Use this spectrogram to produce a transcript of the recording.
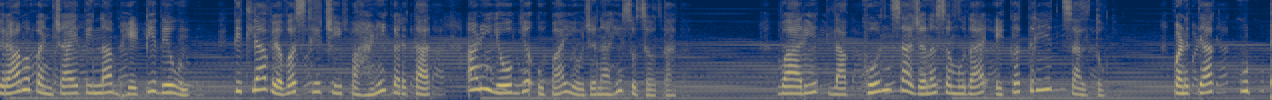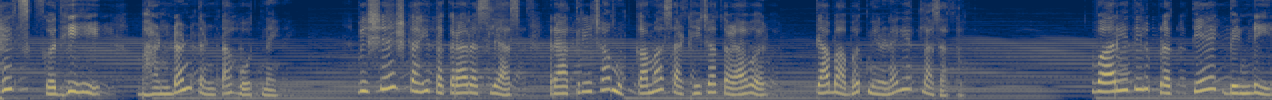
ग्रामपंचायतींना भेटी देऊन तिथल्या व्यवस्थेची पाहणी करतात आणि योग्य उपाययोजनाही सुचवतात. वारीत लाखोंचा जनसमुदाय एकत्रित चालतो पण त्यात कुठेच कधीही भांडण तंटा होत नाही. विशेष काही तक्रार असल्यास रात्रीच्या मुक्कामासाठीच्या तळावर त्याबाबत निर्णय घेतला जातो. वारीतील प्रत्येक दिंडी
